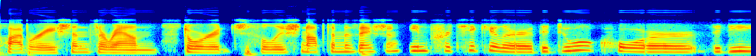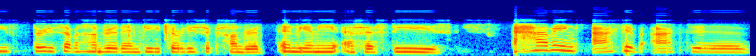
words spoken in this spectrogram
collaborations around storage solution optimization? In particular, the dual core, the D3700 and D3600 NVMe SSDs having active active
